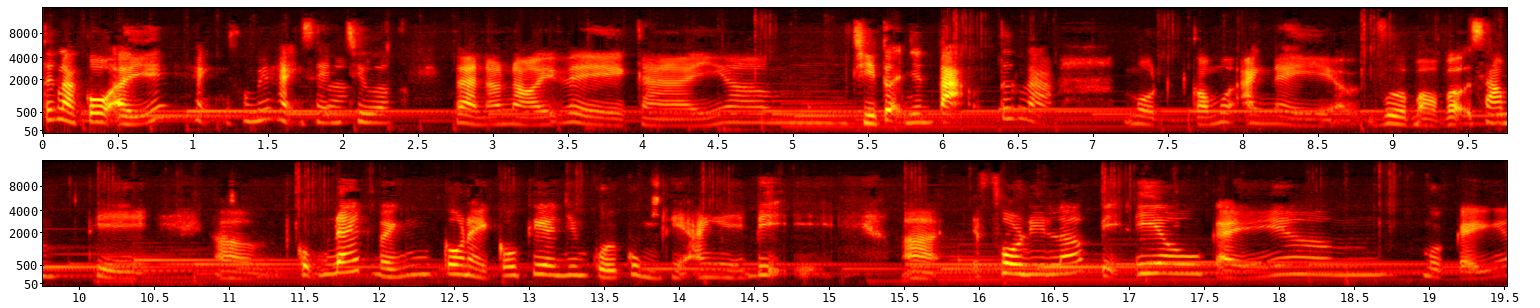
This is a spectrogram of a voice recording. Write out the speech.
tức là cô ấy, ấy hạnh không biết hạnh xem vâng. chưa? Và nó nói về cái um, trí tuệ nhân tạo tức là một có một anh này vừa bỏ vợ xong thì uh, cũng đết với cô này cô kia nhưng cuối cùng thì anh ấy bị uh, fall in love bị yêu cái um, một cái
